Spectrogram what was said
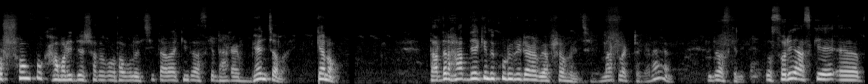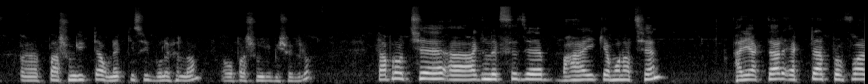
অসংখ্য খামারিদের সাথে কথা বলেছি তারা কিন্তু আজকে ঢাকায় ভ্যান চালায়। কেন? তাদের হাত দিয়ে কিন্তু কোটি কোটি টাকার ব্যবসা হয়েছে লাখ লাখ টাকা হ্যাঁ? কিন্তু আজকে নেই। তো সরি আজকে প্রাসঙ্গিকটা অনেক কিছুই বলে ফেললাম অপ্রাসঙ্গিক বিষয়গুলো। তারপর হচ্ছে আহ, একজন লিখছে যে ভাই কেমন আছেন? ফারি আক্তার একটা প্রপার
